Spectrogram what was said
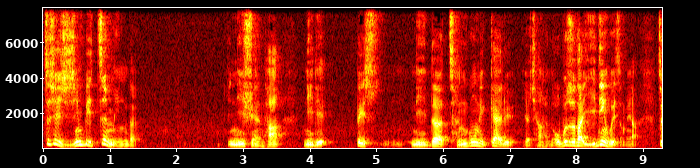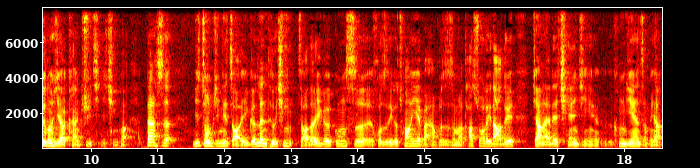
这些已经被证明的，你选它，你的被你的成功的概率要强很多。我不是说它一定会怎么样，这个东西要看具体的情况。但是你总比你找一个愣头青，找到一个公司或者一个创业板或者什么，他说了一大堆将来的前景空间怎么样？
